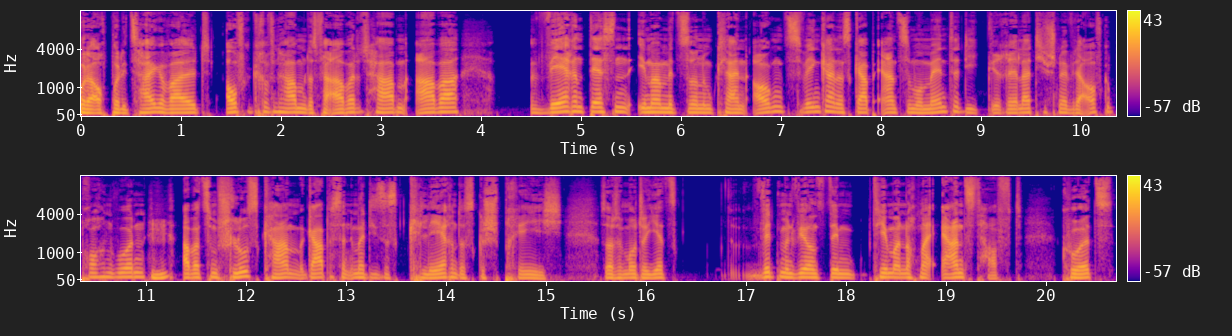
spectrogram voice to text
oder auch Polizeigewalt aufgegriffen haben und das verarbeitet haben, aber währenddessen immer mit so einem kleinen Augenzwinkern. Es gab ernste Momente, die relativ schnell wieder aufgebrochen wurden, mhm. aber zum Schluss kam, gab es dann immer dieses klärendes Gespräch. So nach dem Motto, jetzt widmen wir uns dem Thema nochmal ernsthaft kurz,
